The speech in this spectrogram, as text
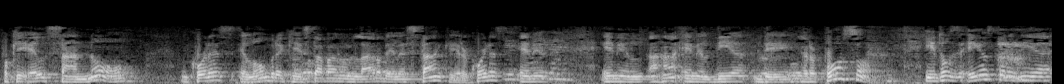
Porque Él sanó, ¿recuerdas? El hombre que estaba a un lado del estanque, ¿recuerdas? En el, en el, ajá, en el día de reposo. Y entonces ellos todavía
